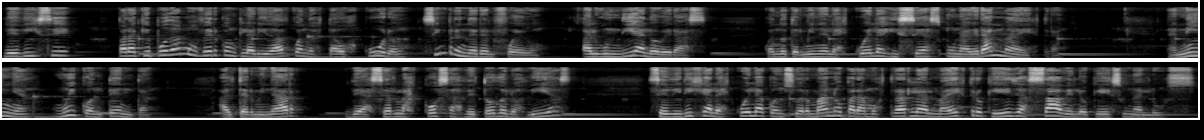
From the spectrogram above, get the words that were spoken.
le dice para que podamos ver con claridad cuando está oscuro, sin prender el fuego. Algún día lo verás, cuando termine la escuela y seas una gran maestra. La niña, muy contenta, al terminar de hacer las cosas de todos los días, se dirige a la escuela con su hermano para mostrarle al maestro que ella sabe lo que es una luz.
